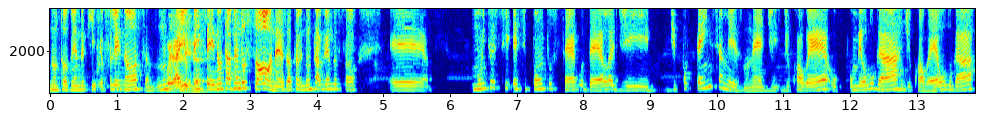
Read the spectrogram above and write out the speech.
Não tô vendo que. Eu falei, nossa, não... aí ali, eu né? pensei, né? não tá vendo o sol, né? Exatamente, não tá vendo o sol. É muito esse, esse ponto cego dela de, de potência mesmo, né? De, de qual é o, o meu lugar, de qual é o lugar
